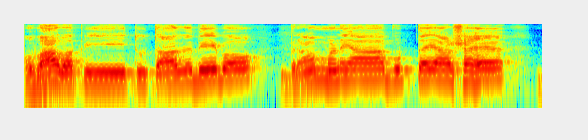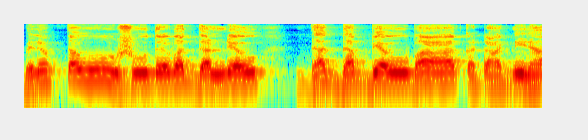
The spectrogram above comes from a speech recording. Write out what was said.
उभावपी तु ब्राह्मणया गुप्तया सह विलुप्त शूद्रवदंड्यौ दग्धव्यौ भा कटाग्निना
